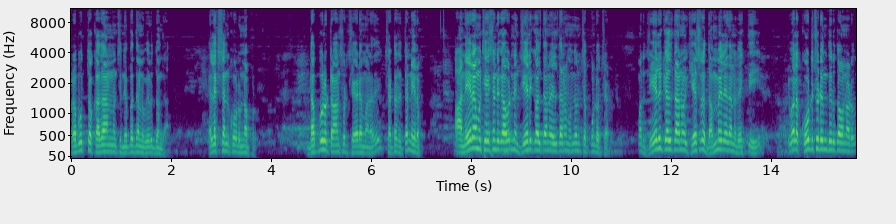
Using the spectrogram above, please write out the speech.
ప్రభుత్వ కథాన నుంచి నిబంధనల విరుద్ధంగా ఎలక్షన్ కోడ్ ఉన్నప్పుడు. డబ్బులు ట్రాన్స్ఫర్ చేయడం అనేది చట్టరీత్యా నేరం. ఆ నేరం చేసిండు కాబట్టి నేను జైలుకి వెళ్తాను వెళ్తానని ముందు చెప్పుకుంటూ వచ్చాడు. మరి జైలుకి వెళ్తాను ఈ కేసులో దమ్మే లేదన్న వ్యక్తి ఇవాళ కోర్టు చుట్టూ తిరుగుతూ ఉన్నాడు?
